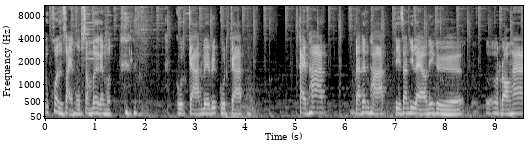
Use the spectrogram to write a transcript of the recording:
ทุกคนใส่โฮปซัมเมอร์กันหมด กูดการ์ดเวรี่กูดการ์ดใครพลาด Battle Pass ซีซั่นที่แล้วนี่คือร้องไห้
